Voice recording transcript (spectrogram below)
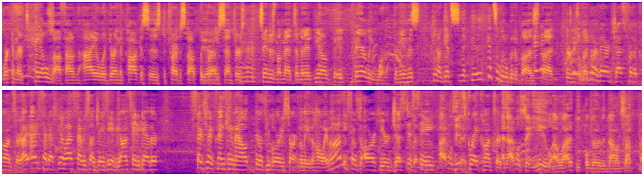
working their tails off out in Iowa during the caucuses to try to stop the Bernie Sanders Sanders momentum, and it you know it barely worked. I mean, this you know gets it gets a little bit of buzz, And but how many deliver. people are there just for the concert? I, I just have to ask. You know, last time we saw Jay Z and Beyonce together, Secretary Clinton came out. There were people already starting to leave the hallway. But a lot of these folks are here just to see I will this say- great concert. And I will say to you, a lot of people go to the Donald Trump uh,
